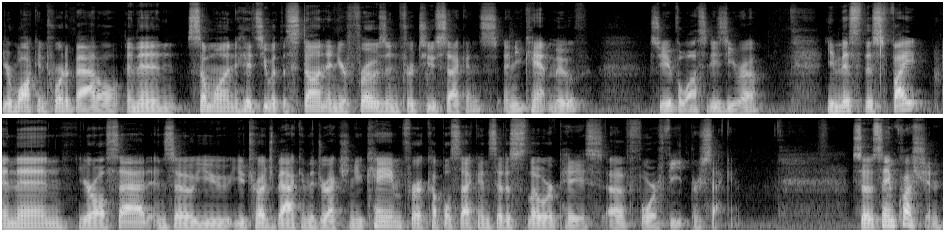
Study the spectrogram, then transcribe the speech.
you're walking toward a battle, and then someone hits you with a stun and you're frozen for two seconds and you can't move. So you have velocity zero. You miss this fight, and then you're all sad, and so you, you trudge back in the direction you came for a couple seconds at a slower pace of four feet per second. So, same question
